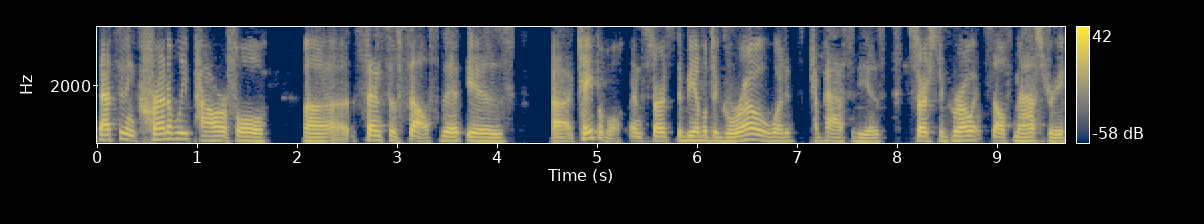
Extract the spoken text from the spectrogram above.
That's an incredibly powerful uh, sense of self that is uh, capable and starts to be able to grow what its capacity is, starts to grow its self mastery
